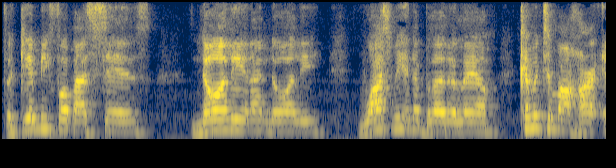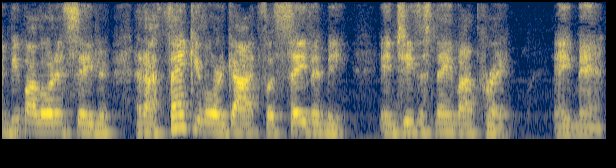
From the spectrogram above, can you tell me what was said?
forgive me for my sins, knowingly and unknowingly. Wash me in the blood of the Lamb. Come into my heart and be my Lord and Savior. And I thank you, Lord God, for saving me. In Jesus' name I pray. Amen.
